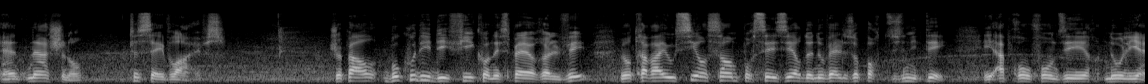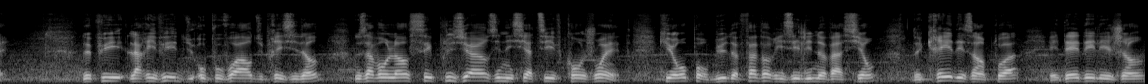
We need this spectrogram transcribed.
and national, to save lives. Je parle beaucoup des défis qu'on espère relever, mais on travaille aussi ensemble pour saisir de nouvelles opportunités et approfondir nos liens. Depuis l'arrivée au pouvoir du président, nous avons lancé plusieurs initiatives conjointes qui ont pour but de favoriser l'innovation, de créer des emplois et d'aider les gens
